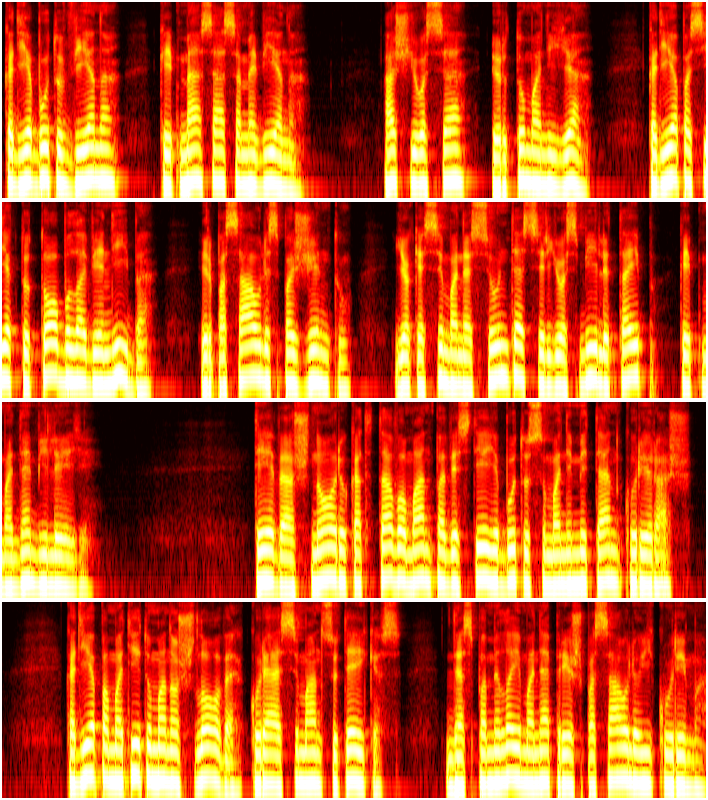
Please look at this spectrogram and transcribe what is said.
kad jie būtų viena, kaip mes esame viena. Aš juose ir tu manyje, kad jie pasiektų tobulą vienybę ir pasaulis pažintų, jog esi mane siuntęs ir juos myli taip, kaip mane mylėjai. Tėve, aš noriu, kad tavo man pavestieji būtų su manimi ten, kur ir aš, kad jie pamatytų mano šlovę, kurią esi man suteikęs, nes pamilai mane prieš pasaulio įkūrimą.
